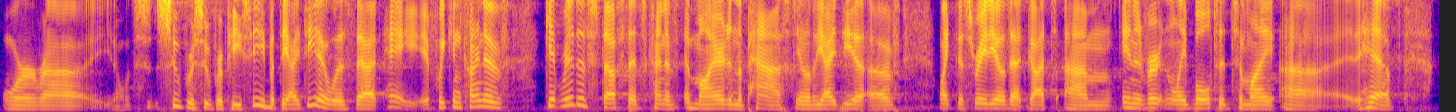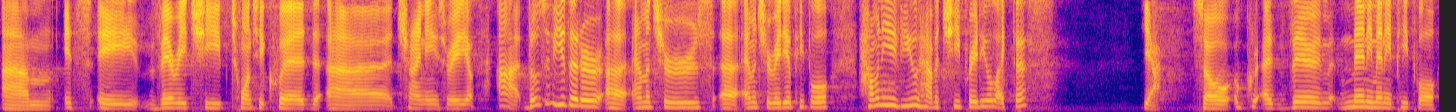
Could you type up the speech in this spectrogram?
or, uh, you know, it's super, super PC, but the idea was that, hey, if we can kind of get rid of stuff that's kind of admired in the past, you know, the idea of like this radio that got um, inadvertently bolted to my uh, hip, um, it's a very cheap 20 quid uh, Chinese radio. Ah, those of you that are uh, amateurs, uh, amateur radio people, how many of you have a cheap radio like this? Yeah, so uh, very many, many people.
